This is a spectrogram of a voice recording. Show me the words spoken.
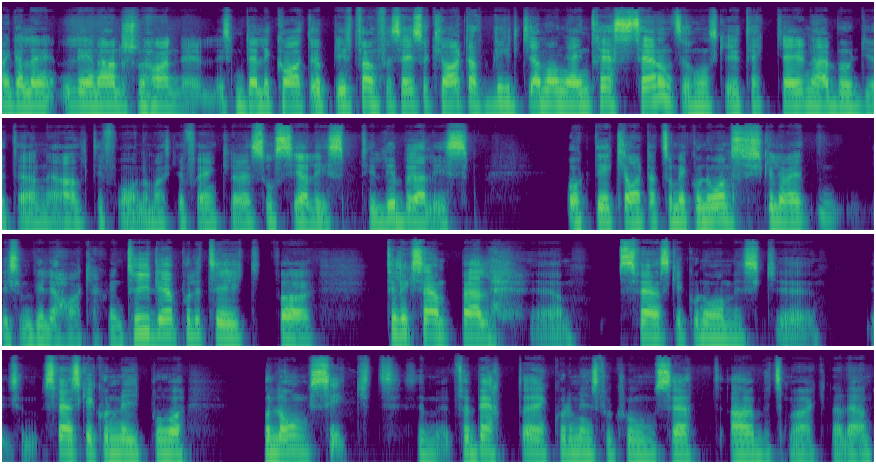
Magdalena Andersson har en eh, liksom delikat uppgift framför sig såklart att blidka många intressen. Så hon ska ju täcka i den här budgeten allt ifrån om man ska förenkla det, socialism till liberalism. Och det är klart att som ekonom så skulle jag liksom vilja ha kanske en tydligare politik för till exempel eh, svensk ekonomisk eh, liksom, svensk ekonomi på, på lång sikt. Liksom förbättra ekonomins funktionssätt, arbetsmarknaden, eh,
